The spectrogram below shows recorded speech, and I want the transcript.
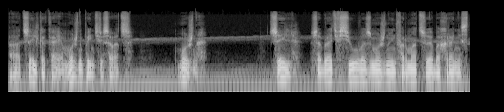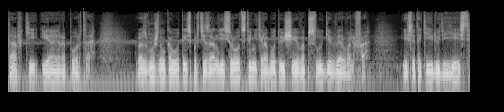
«А цель какая, можно поинтересоваться?» Можно. Цель — собрать всю возможную информацию об охране ставки и аэропорта. Возможно, у кого-то из партизан есть родственники, работающие в обслуге Вервольфа. Если такие люди есть,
